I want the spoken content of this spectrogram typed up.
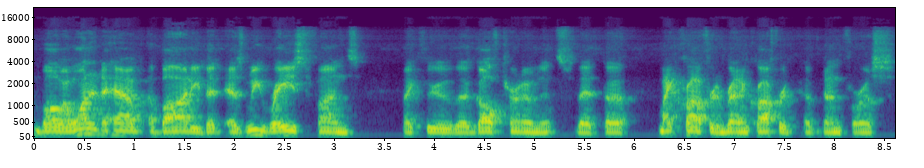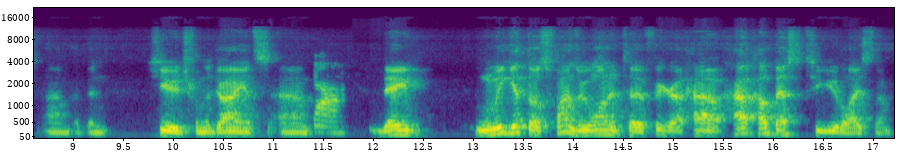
involved, I wanted to have a body that, as we raised funds, like through the golf tournaments that uh, Mike Crawford and Brandon Crawford have done for us, um, have been huge from the Giants. Um, yeah. They, when we get those funds, we wanted to figure out how how how best to utilize them,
